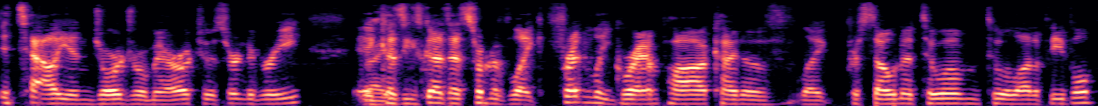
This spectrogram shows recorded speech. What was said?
Italian George Romero to a certain degree because Right. he's got that sort of like friendly grandpa kind of like persona to him to a lot of people.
